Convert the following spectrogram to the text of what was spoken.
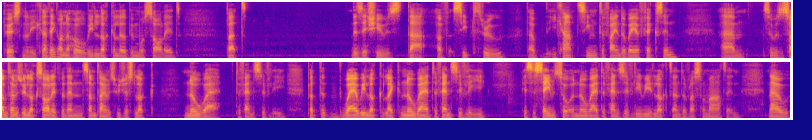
personally, because I think on the whole we look a little bit more solid, but there's issues that have seeped through that you can't seem to find a way of fixing. Um, so sometimes we look solid, but then sometimes we just look nowhere defensively. But the, where we look like nowhere defensively it's the same sort of nowhere defensively we looked under Russell Martin. Now,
